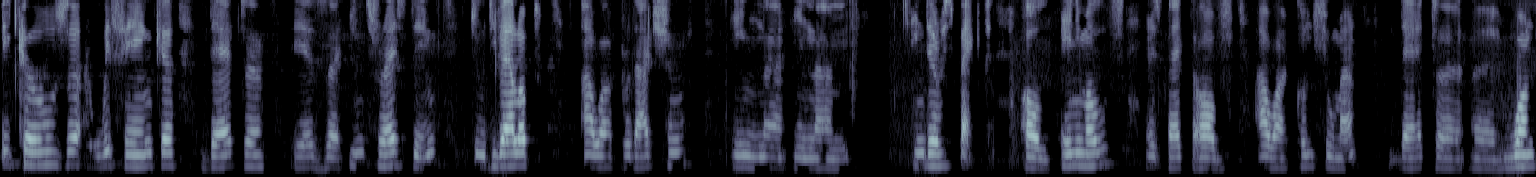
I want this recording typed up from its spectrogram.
because uh, we think that is interesting to develop our production in in um, in the respect of animals, respect of our consumer that uh, uh, want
